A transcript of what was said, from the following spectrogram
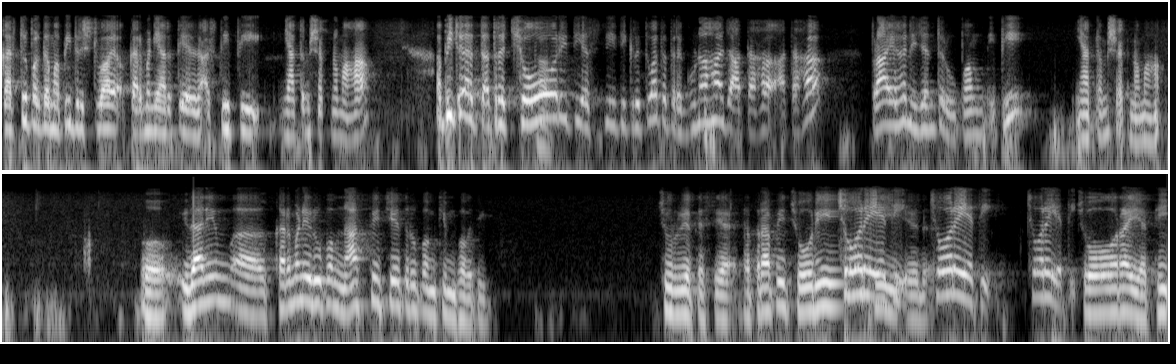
कर्तृपदमपि दृष्ट्वा कर्मण्यार्थे अस्ति इति ज्ञातुं शक्नुमः। अपि च तत्र चोर् इति अस्ति इति कृत्वा, तत्र गुणः जातः, अतः प्रायः निजन्तरूपम् इति ज्ञातुं शक्नुमः। इदानीं कर्मणि रूपं नास्ति चेत् रूपं किं भवति? चूर्यतस्य तत्रापि चोरी चोरयति चोरयति चोरयति। चोरयति।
